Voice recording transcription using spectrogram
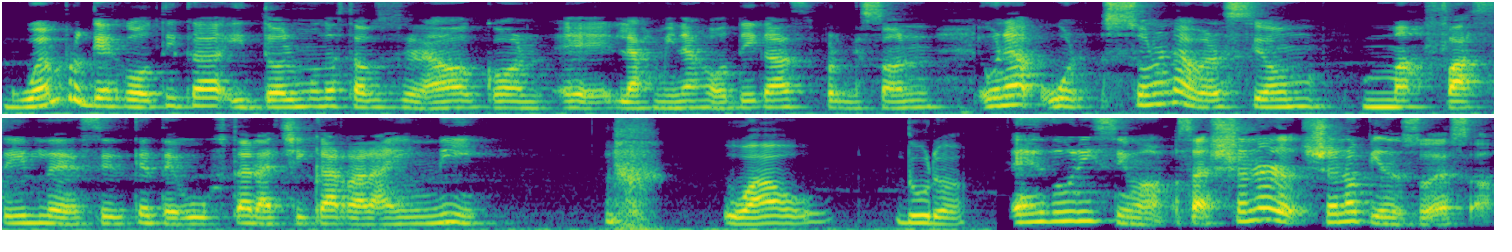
Gwen porque es gótica y todo el mundo está obsesionado con eh, las minas góticas porque son una, son una versión más fácil de decir que te gusta la chica rara indie. wow, duro. Es durísimo. O sea, yo no, yo no pienso eso.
